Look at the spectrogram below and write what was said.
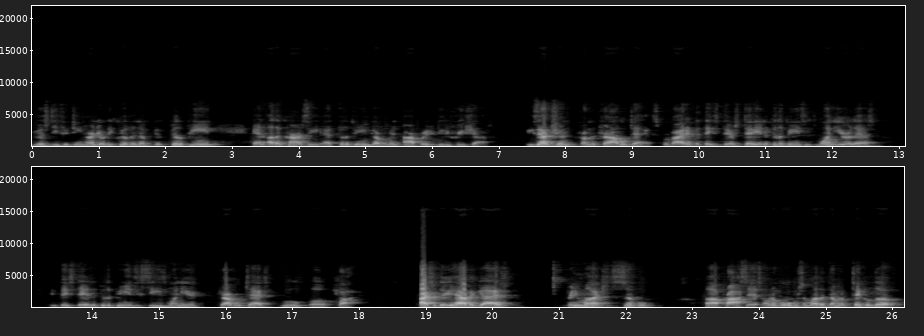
USD 1500 or the equivalent of the Philippine and other currency at Philippine government-operated duty-free shops. Exemption from the travel tax, provided that they, their stay in the Philippines is one year or less. If they stay in the Philippines exceeds one year, travel tax will apply. All right, so there you have it, guys. Pretty much, it's a simple uh, process. I'm going to go over some other things. I'm going to take a look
